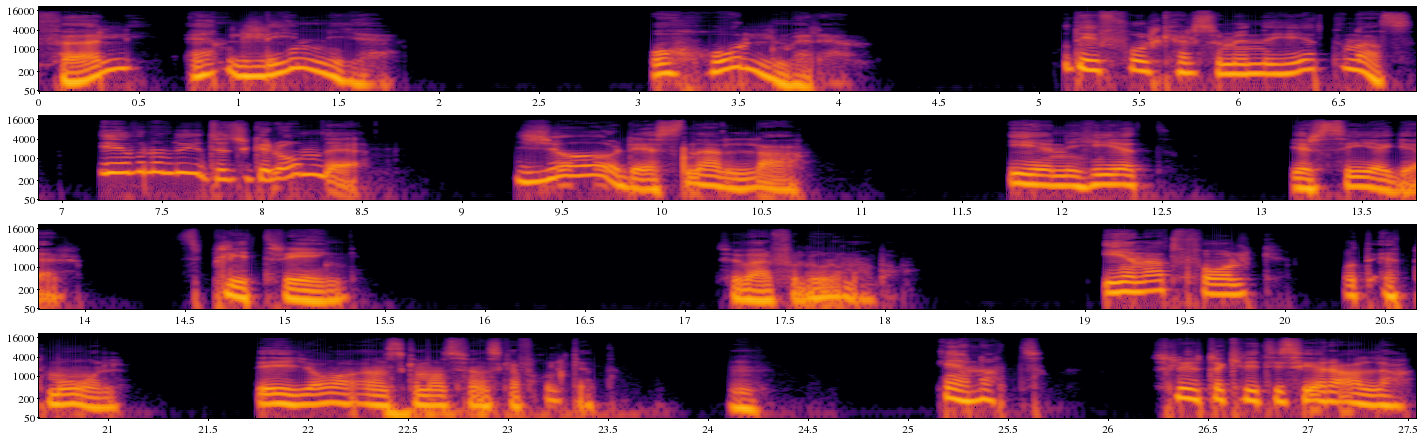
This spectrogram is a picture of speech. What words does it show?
Följ en linje och håll med den. Och det är Folkhälsomyndigheternas. Även om du inte tycker om det. Gör det snälla. Enighet ger seger splittring. Tyvärr förlorar man på. Enat folk åt ett mål. Det är jag önskar av svenska folket. Mm. Enat. Sluta kritisera alla.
